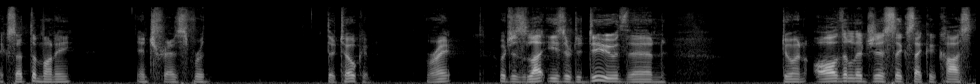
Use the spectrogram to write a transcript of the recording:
accept the money and transfer the token right which is a lot easier to do than doing all the logistics that could cost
